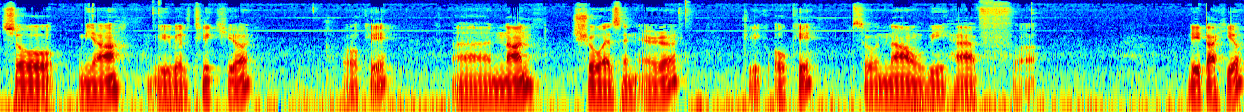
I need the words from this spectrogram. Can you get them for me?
So yeah we will click here. Okay. Uh, none. Show as an error. Click ok. So now we have uh, data here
